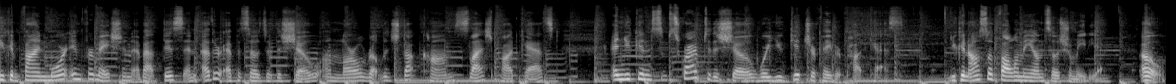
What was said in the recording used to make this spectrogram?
You can find more information about this and other episodes of the show on laurelrutledge.com slash podcast, and you can subscribe to the show where you get your favorite podcasts. You can also follow me on social media. Oh,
